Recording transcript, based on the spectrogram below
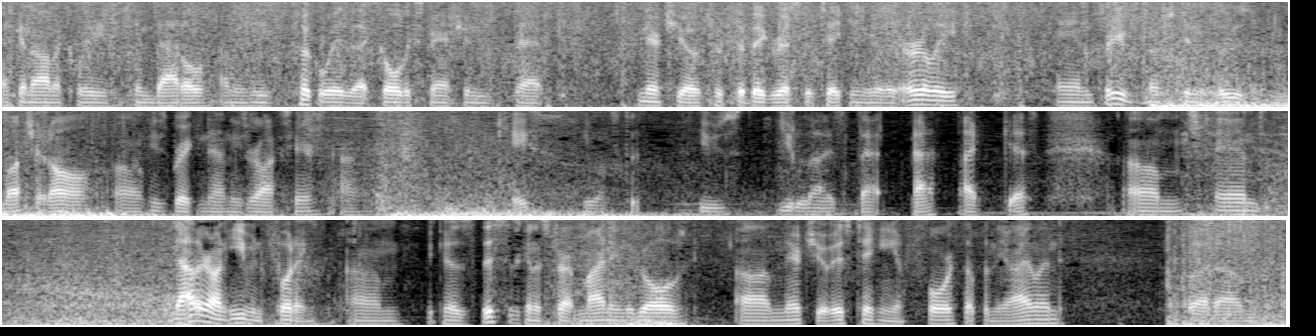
economically in battle. I mean, he took away that gold expansion that Nerchio took the big risk of taking really early, and pretty much didn't lose much at all. Um, he's breaking down these rocks here uh, in case he wants to use utilize that path, I guess. Um, and now they're on even footing um, because this is going to start mining the gold. Um, Nerchio is taking a fourth up in the island, but um,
